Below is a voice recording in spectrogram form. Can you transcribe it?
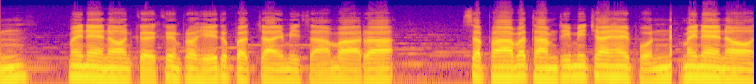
ล ไม่แน่นอนเกิดขึ้นเพราะเหตุปัจจัยมีสามวาระ สภาวธรรมที่ไม่ใช่ให้ผลไม่แน่นอน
